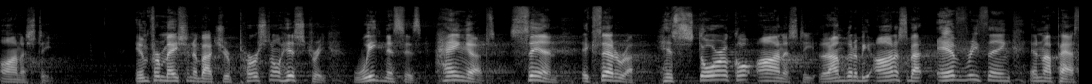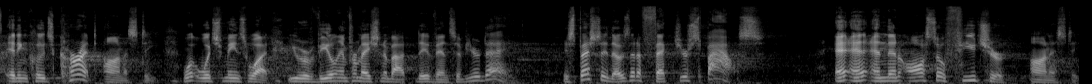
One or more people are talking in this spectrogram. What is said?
honesty information about your personal history, weaknesses, hangups, sin, etc. Historical honesty, that I'm going to be honest about everything in my past. It includes current honesty, which means what? You reveal information about the events of your day, especially those that affect your spouse. And, and, and then also future honesty.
